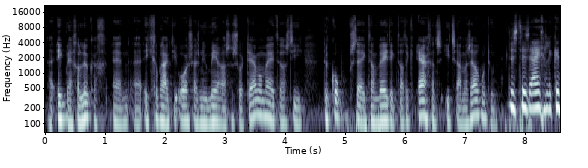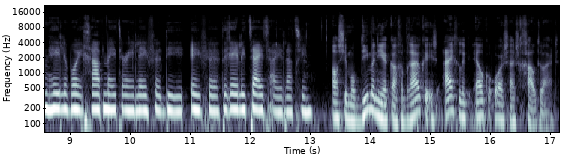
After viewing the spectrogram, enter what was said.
eh, ik ben gelukkig. En eh, ik gebruik die oorsuis nu meer als een soort thermometer. Als die de kop opsteekt, dan weet ik dat ik ergens iets aan mezelf moet doen. Dus het is eigenlijk een hele mooie graadmeter in je leven die even de realiteit aan je laat zien. Als je hem op die manier kan gebruiken, is eigenlijk elke oorsuis goud waard.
